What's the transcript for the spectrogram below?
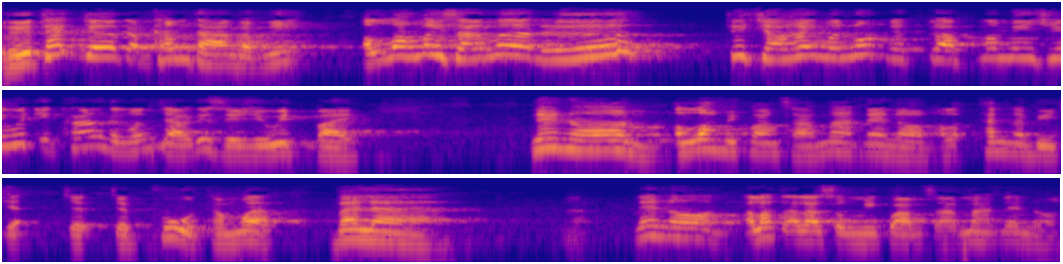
หรือถ้าเจอกับคำถามแบบนี้อัลลอฮ์ไม่สามารถหรือที่จะให้มนุษย์เนี่ยกลับมามีชีวิตอีกครั้งหนึ่งหลังจากที่เสียชีวิตไป แน่นอนอัลลอฮ์มีความสามารถแน่นอนท่านนาบีจะจะจะพูดคำว่า บลา แน่นอน อัลลอฮ์ตะลาทรงมีความสามารถแน่นอน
